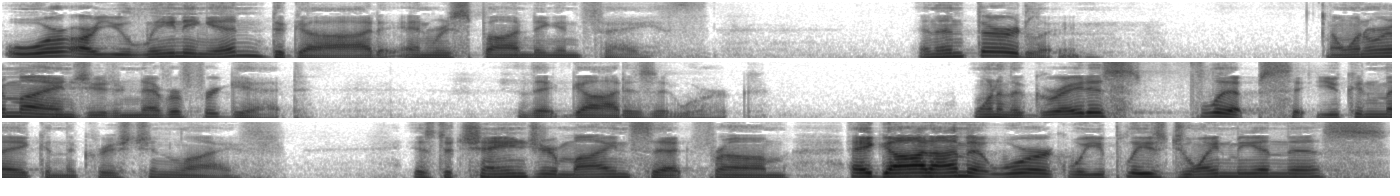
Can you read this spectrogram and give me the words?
Or are you leaning into God and responding in faith? And then, thirdly, I want to remind you to never forget that God is at work one of the greatest flips that you can make in the Christian life is to change your mindset from, hey, God, I'm at work. Will you please join me in this?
